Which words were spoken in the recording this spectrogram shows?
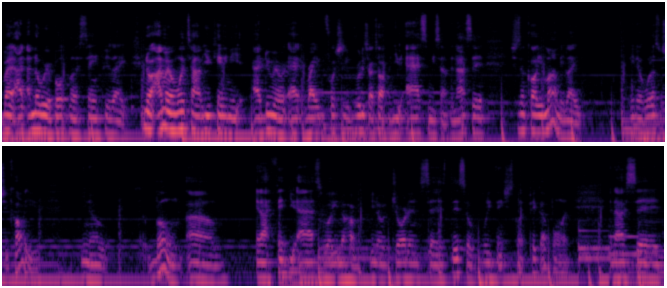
but I, I know we were both on the same page. Like, no, I remember one time you came to me. I do remember at, right before she really started talking, you asked me something. I said she's gonna call you mommy. Like, you know, what else would she call you? You know, boom. Um, and I think you asked, well, you know, her, you know, Jordan says this, so what do you think she's going to pick up on? And I said,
